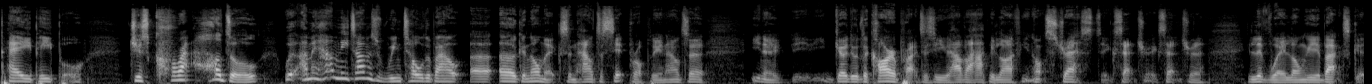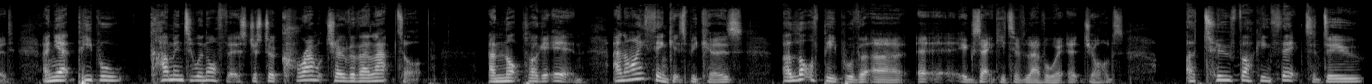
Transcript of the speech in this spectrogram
pay people just cra huddle. I mean, how many times have we been told about uh, ergonomics and how to sit properly and how to you know go to the chiropractor so you have a happy life, you're not stressed, etc., etc. You live way longer, your back's good, and yet people come into an office just to crouch over their laptop and not plug it in. And I think it's because a lot of people that are at executive level at jobs are too fucking thick to do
